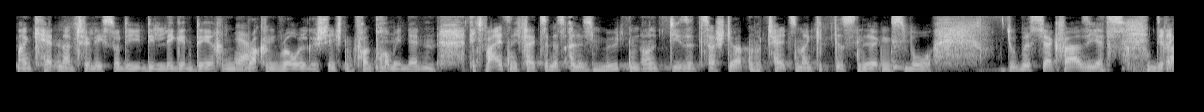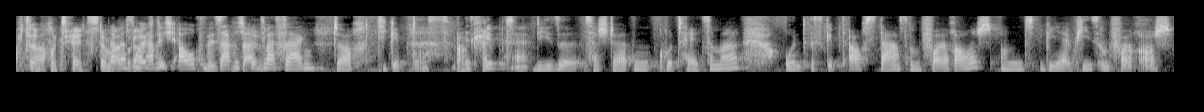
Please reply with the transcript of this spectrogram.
man kennt natürlich so die, die legendären ja. Rock'n'Roll-Geschichten von Prominenten. Ich weiß nicht, vielleicht sind das alles Mythen und diese zerstörten Hotelzimmer gibt es nirgendwo. Du bist ja quasi jetzt direkt Doch, am doch. Hotelzimmer Das dran. möchte ich auch wissen. Darf ich kurz was sagen? Doch, die gibt es. Es Okay. gibt diese zerstörten Hotelzimmer und es gibt auch Stars im Vollrausch und VIPs im Vollrausch.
